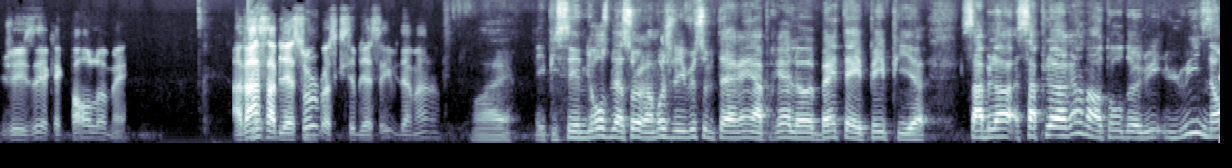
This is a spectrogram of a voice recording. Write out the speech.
J'ai hésité à quelque part, là, mais. Avant Oui. sa blessure, parce qu'il s'est blessé, évidemment. là. Ouais. Et puis c'est une grosse blessure. hein. Moi, je l'ai vu sur le terrain après, là, bien tapé, puis euh, ça, pleurait en entour de lui. Lui, non,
